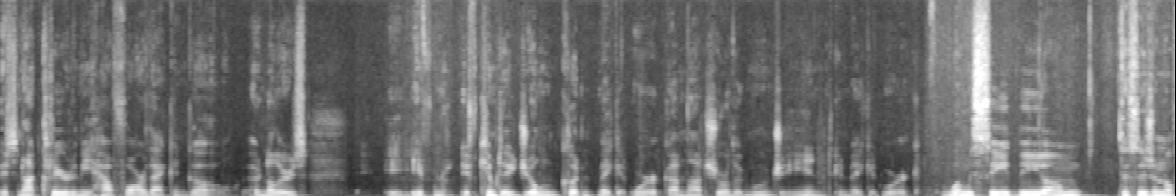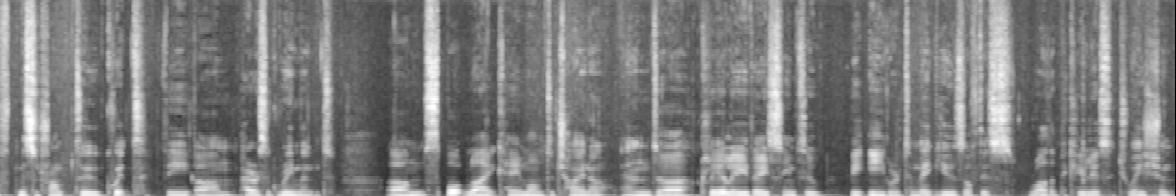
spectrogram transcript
it's not clear to me how far that can go. In other words, if if Kim Dae Jung couldn't make it work, I'm not sure that Moon Jae-in can make it work. When we see the um, decision of Mr. Trump to quit the um, Paris Agreement, um, spotlight came on to China, and uh, clearly they seem to be eager to make use of this rather peculiar situation.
